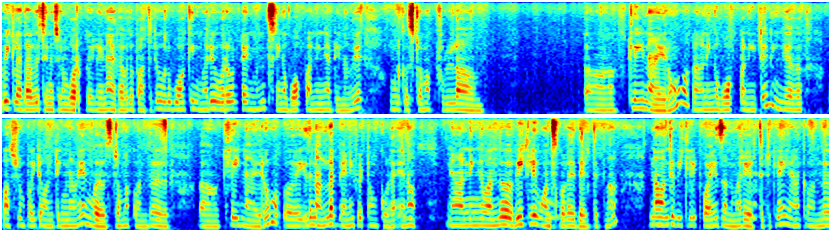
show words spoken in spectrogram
வீட்டில் ஏதாவது சின்ன சின்ன ஒர்க் இல்லைன்னா ஏதாவது பார்த்துட்டு ஒரு வாக்கிங் மாதிரி ஒரு டென் மினிட்ஸ் நீங்கள் வாக் பண்ணிங்க அப்படின்னாவே உங்களுக்கு ஸ்டொமக் ஃபுல்லாக க்ளீன் ஆயிரும். நீங்கள் வாக் பண்ணிவிட்டு நீங்கள் வாஷ்ரூம் போயிட்டு வந்துட்டிங்கனாவே உங்கள் ஸ்டொமக் வந்து க்ளீன் ஆயிரும். இது நல்ல பெனிஃபிட்டும் கூட. ஏன்னா நீங்கள் வந்து வீக்லி ஒன்ஸ் கூட இதை எடுத்துக்கலாம். நான் வந்து வீக்லி ட்வைஸ் அந்த மாதிரி எடுத்துருக்கேன். எனக்கு வந்து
